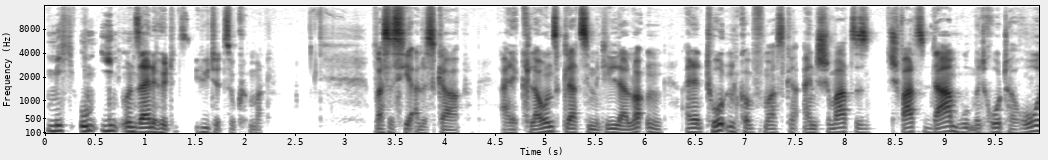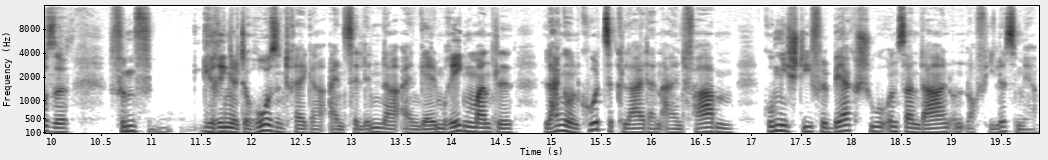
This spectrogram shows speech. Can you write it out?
mich um ihn und seine Hüte, Hüte zu kümmern. Was es hier alles gab. Eine Clownsglatze mit lila Locken, eine Totenkopfmaske, einen schwarzes, schwarzen Darmhut mit roter Rose, fünf geringelte Hosenträger, einen Zylinder, einen gelben Regenmantel, lange und kurze Kleider in allen Farben, Gummistiefel, Bergschuhe und Sandalen und noch vieles mehr.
